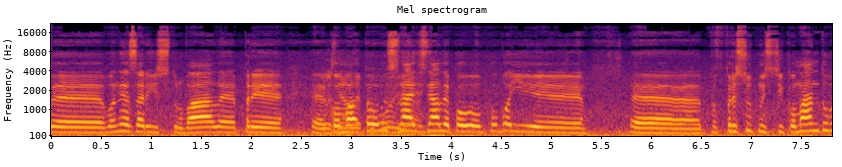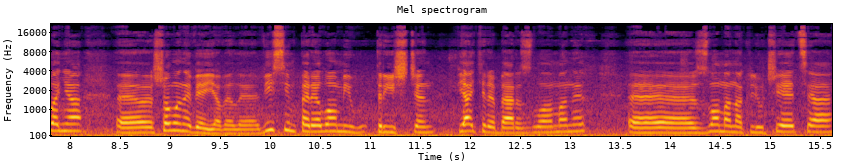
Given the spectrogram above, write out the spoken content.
е, вони зареєстрували при е, Ну, кома- зняли побої, зняли по- побої. Е, В присутності командування, Е, що вони виявили? Вісім переломів тріщин, п'ять ребер зломаних, е, зломана ключиця,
